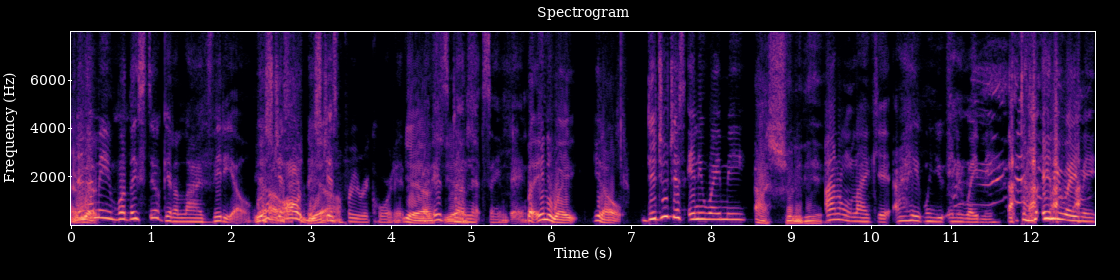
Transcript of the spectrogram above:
And, And I mean, well, they still get a live video. it's Yeah, just oh, it's yeah. just pre-recorded. Yeah, it's done that same day. But anyway, you know, Did you just anyway me? I surely did. I don't like it. I hate when you anyway me. Don't anyway me.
